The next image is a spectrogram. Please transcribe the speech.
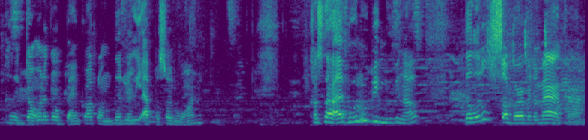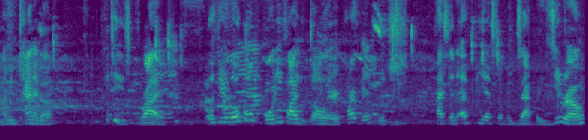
because I don't want to go bankrupt on literally episode one. Because everyone will be moving out. The little suburb in America, I mean Canada, continues to thrive. With your local forty-five dollar apartment, which has an FPS of exactly zero,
